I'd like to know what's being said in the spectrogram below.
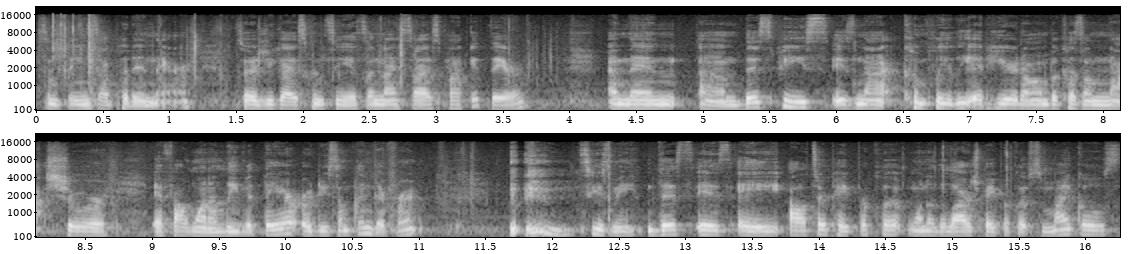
some things I put in there. So as you guys can see, it's a nice size pocket there. And then um, this piece is not completely adhered on because I'm not sure if I want to leave it there or do something different. Excuse me. This is a altar paper clip, one of the large paper clips from Michaels.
